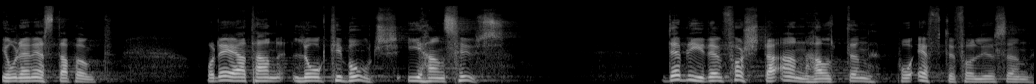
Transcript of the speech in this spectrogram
Jo, det är nästa punkt. Och det är att han låg till bords i hans hus. Det blir den första anhalten på efterföljelsen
